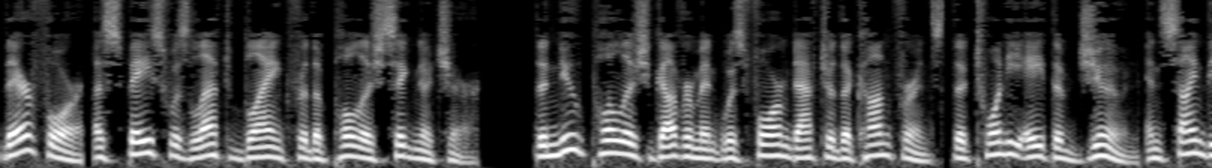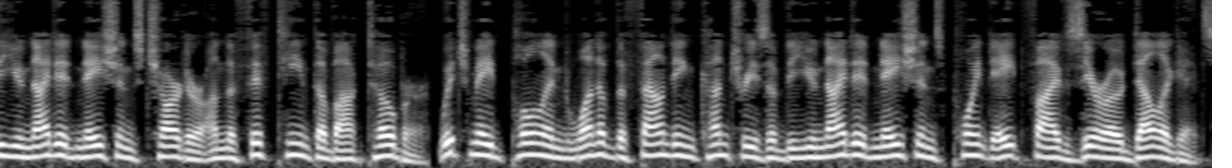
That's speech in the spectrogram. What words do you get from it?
Therefore, a space was left blank for the Polish signature. The new Polish government was formed after the conference the 28th of June and signed the United Nations Charter on the 15th of October, which made Poland one of the founding countries of the United Nations. 850 delegates,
